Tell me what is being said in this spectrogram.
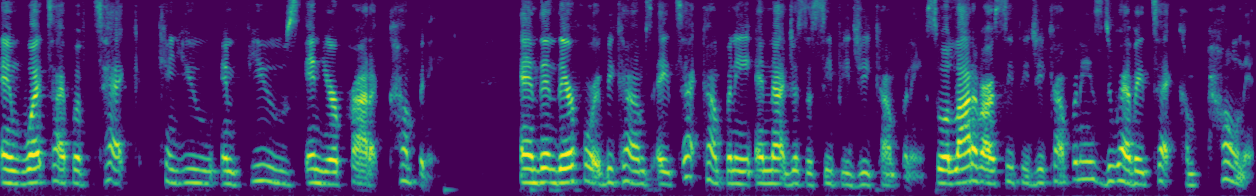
And what type of tech can you infuse in your product company? And then, therefore, it becomes a tech company and not just a CPG company. So, a lot of our CPG companies do have a tech component.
